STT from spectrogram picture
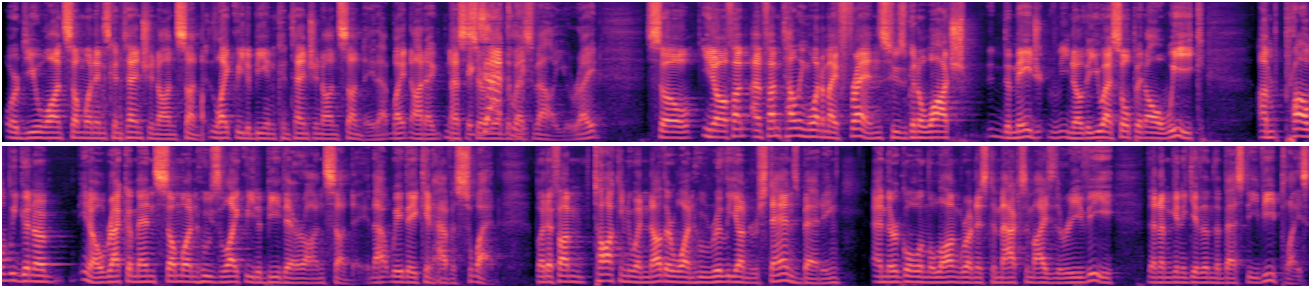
or do you want someone in contention on Sunday, likely to be in contention on Sunday that might not necessarily have the best value, right? So you know, if I'm if I'm telling one of my friends who's going to watch the major, you know, the U.S. Open all week, I'm probably going to, you know, recommend someone who's likely to be there on Sunday. That way they can have a sweat. But if I'm talking to another one who really understands betting and their goal in the long run is to maximize their EV, then I'm going to give them the best EV plays.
